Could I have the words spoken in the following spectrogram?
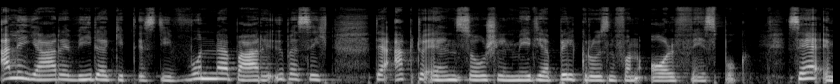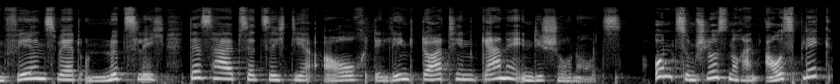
alle Jahre wieder gibt es die wunderbare Übersicht der aktuellen Social Media Bildgrößen von All Facebook. Sehr empfehlenswert und nützlich, deshalb setze ich dir auch den Link dorthin gerne in die Show Notes. Und zum Schluss noch ein Ausblick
